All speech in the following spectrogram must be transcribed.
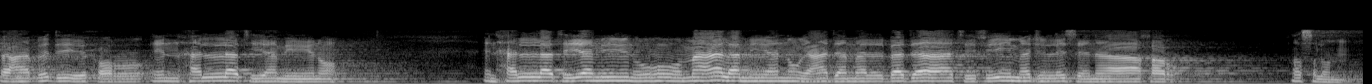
فعبدي حر إن حلت يمينه إن حلت يمينه ما لم ينو عدم البدات في مجلس آخر. فصل.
